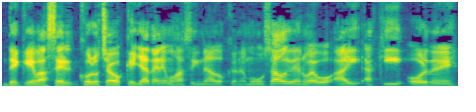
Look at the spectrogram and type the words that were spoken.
de qué va a ser con los chavos que ya tenemos asignados, que no hemos usado. Y de nuevo hay aquí órdenes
